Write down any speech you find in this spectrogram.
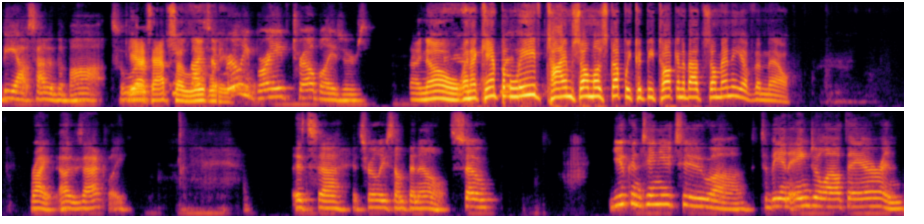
be outside of the box. We're yes, absolutely. really brave trailblazers. I know. And I can't believe time's almost up. We could be talking about so many of them now. Right, exactly. It's uh it's really something else. So you continue to uh, to be an angel out there and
